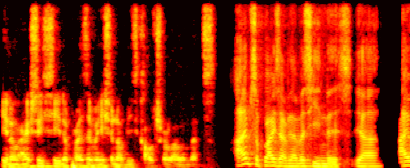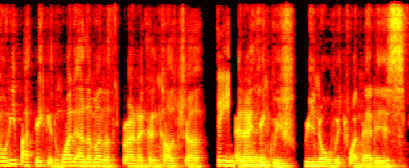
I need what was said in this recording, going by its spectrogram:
you know actually see the preservation of these cultural elements i'm surprised i've never seen this yeah I only partake in one element of Peranakan culture, and I think we we know which one that is.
